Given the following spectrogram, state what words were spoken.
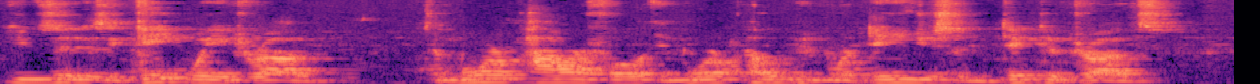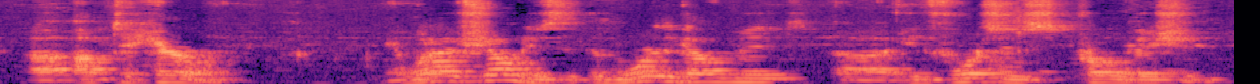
use it as a gateway drug to more powerful and more potent and more dangerous and addictive drugs uh, up to heroin. And what I've shown is that the more the government uh, enforces prohibition,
